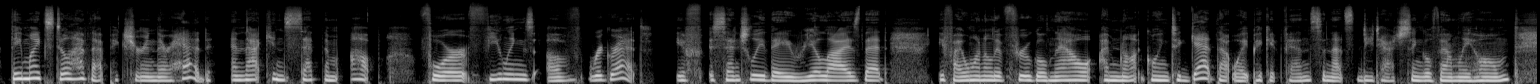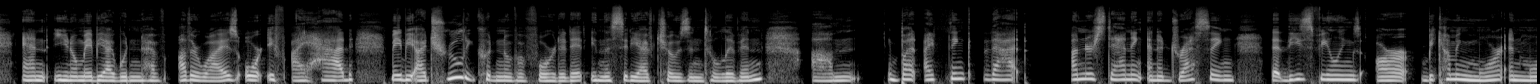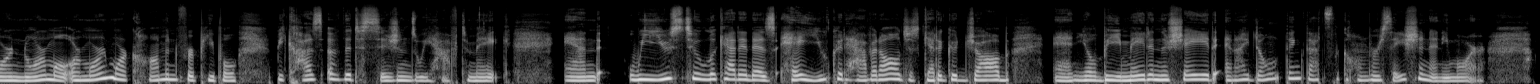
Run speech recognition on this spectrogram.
they might still have that picture in their head, and that can set them up for feelings of regret if essentially they realize that if I want to live frugal now, I'm not going to get that white picket fence and that's detached single family home. And, you know, maybe I wouldn't have otherwise. Or if I had, maybe I truly couldn't have afforded it in the city I've chosen to live in. Um, but I think that understanding and addressing that these feelings are becoming more and more normal or more and more common for people because of the decisions we have to make. And we used to look at it as, hey, you could have it all, just get a good job and you'll be made in the shade. And I don't think that's the conversation anymore.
